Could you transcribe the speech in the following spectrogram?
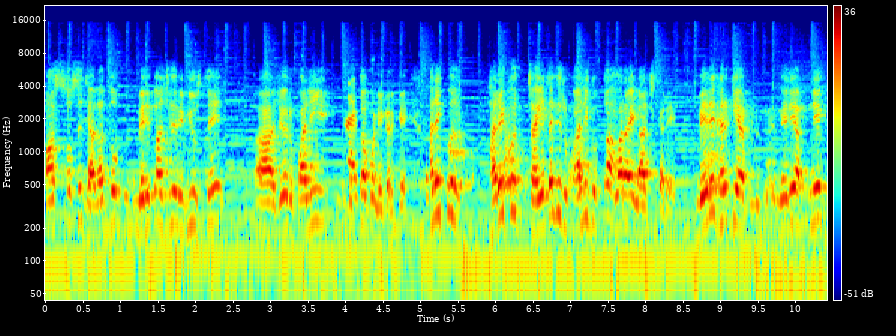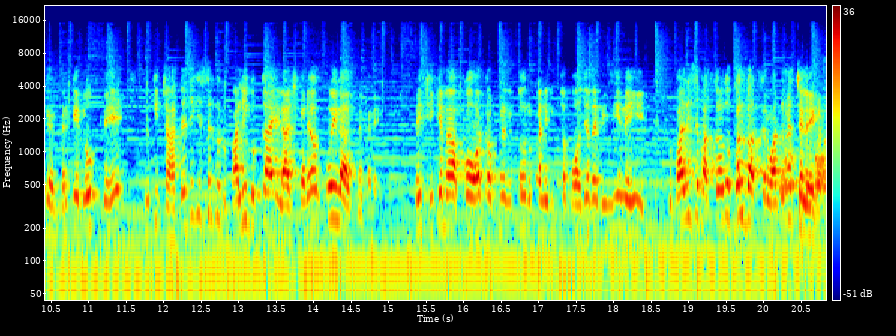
पाँच सौ से ज़्यादा तो मेरे पास जो रिव्यूज़ थे जो रूपाली गुप्ता को लेकर के, हर एक को हर एक को चाहिए था कि रूपाली गुप्ता हमारा इलाज करे। मेरे घर के मेरे अपने घर के लोग थे जो कि चाहते थे कि सिर्फ़ रूपाली गुप्ता इलाज करे और कोई इलाज न करे। भाई, ठीक है, मैं आपको और डॉक्टर देता हूँ, रूपाली गुप्ता बहुत ज़्यादा बिज़ी है नहीं। रूपाली से बात करो तो कल बात करवा देना, चलेगा।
